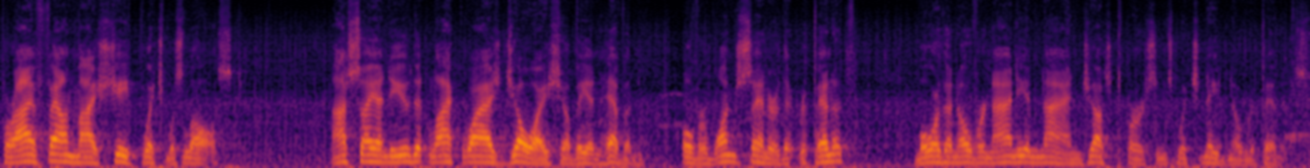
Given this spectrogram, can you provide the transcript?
for I have found my sheep which was lost. I say unto you that likewise joy shall be in heaven over one sinner that repenteth, more than over ninety and nine just persons which need no repentance.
